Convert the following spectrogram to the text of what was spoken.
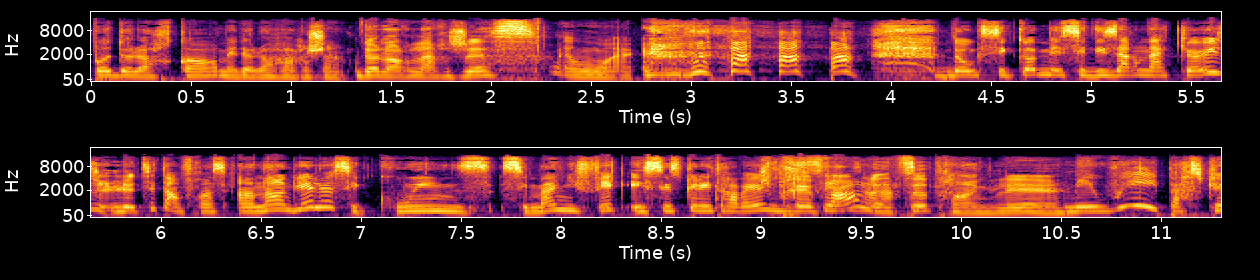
pas de leur corps, mais de leur argent. De leur largesse. Ouais. Donc c'est comme c'est des arnaqueuses. Le titre en français, en anglais là, c'est Queens. C'est magnifique et c'est ce que les travailleurs Je préfère le titre anglais. Mais oui, parce que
